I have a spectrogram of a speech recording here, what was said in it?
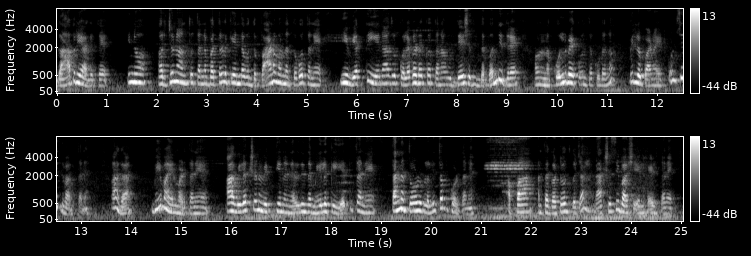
ಗಾಬರಿ ಆಗುತ್ತೆ. ಇನ್ನು ಅರ್ಜುನ ಅಂತೂ ತನ್ನ ಬತ್ತಳಿಕೆಯಿಂದ ಒಂದು ಬಾಣವನ್ನು ತಗೋತಾನೆ. ಈ ವ್ಯಕ್ತಿ ಏನಾದರೂ ಕೊಲೆಗಡಕ ತನ್ನ ಉದ್ದೇಶದಿಂದ ಬಂದಿದ್ದರೆ ಅವನನ್ನು ಕೊಲ್ಲಬೇಕು ಅಂತ ಕೂಡ ಬಿಲ್ಲು ಬಾಣ ಇಟ್ಕೊಂಡು ಸಿದ್ಧವಾಗ್ತಾನೆ. ಆಗ ಭೀಮ ಏನು ಮಾಡ್ತಾನೆ? ಆ ವಿಲಕ್ಷಣ ವ್ಯಕ್ತಿಯನ್ನು ನೆಲದಿಂದ ಮೇಲಕ್ಕೆ ಎತ್ತುತ್ತಾನೆ. ತನ್ನ ತೋಳುಗಳಲ್ಲಿ ತಬ್ಕೊಳ್ತಾನೆ. ಅಪ್ಪ ಅಂತ ಘಟೋದ್ಗಜ ರಾಕ್ಷಸಿ ಭಾಷೆಯಲ್ಲಿ ಹೇಳ್ತಾನೆ.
